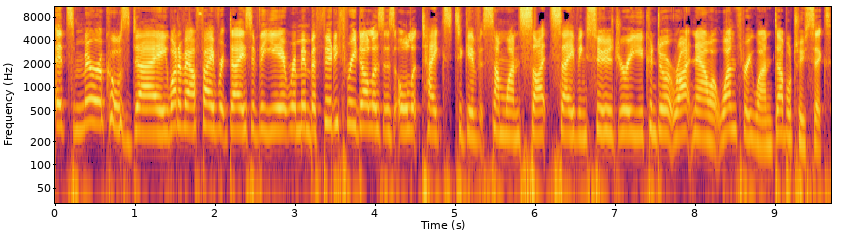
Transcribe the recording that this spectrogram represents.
It's Miracles Day, one of our favourite days of the year. Remember, $33 is all it takes to give someone sight saving surgery. You can do it right now at 131 226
